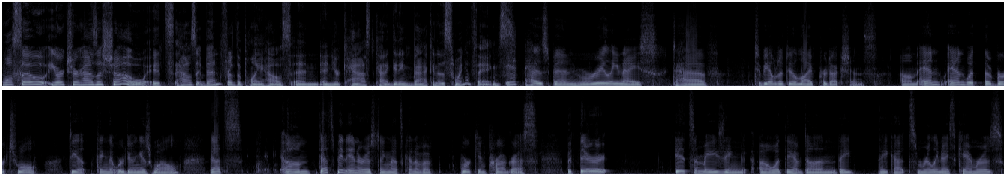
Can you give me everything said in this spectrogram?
Well, so Yorkshire has a show. It's how's it been for the Playhouse and and your cast kind of getting back into the swing of things? It has been really nice to have to be able to do live productions, um, and and with the virtual deal thing that we're doing as well. That's um, that's been interesting. That's kind of a work in progress, but there, it's amazing uh, what they have done. They they got some really nice cameras,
